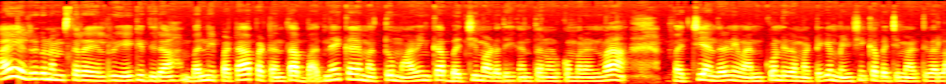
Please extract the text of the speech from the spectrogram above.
Hi. ಎಲ್ರಿಗೂ ನಮಸ್ಕಾರ. ಎಲ್ಲರೂ ಹೇಗಿದ್ದೀರಾ? ಬನ್ನಿ ಪಟಾಪಟ್ ಅಂತ ಬದನೆಕಾಯಿ ಮತ್ತು ಮಾವಿನಕಾಯಿ ಬಜ್ಜಿ ಮಾಡೋದು ಹೇಗಂತ ನೋಡ್ಕೊಂಬರೋಣವಾ ಬಜ್ಜಿ ಅಂದರೆ ನೀವು ಅಂದ್ಕೊಂಡಿರೋ ಮಟ್ಟಿಗೆ ಮೆಣಸಿನ್ಕಾಯಿ ಬಜ್ಜಿ ಮಾಡ್ತೀವಲ್ಲ,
